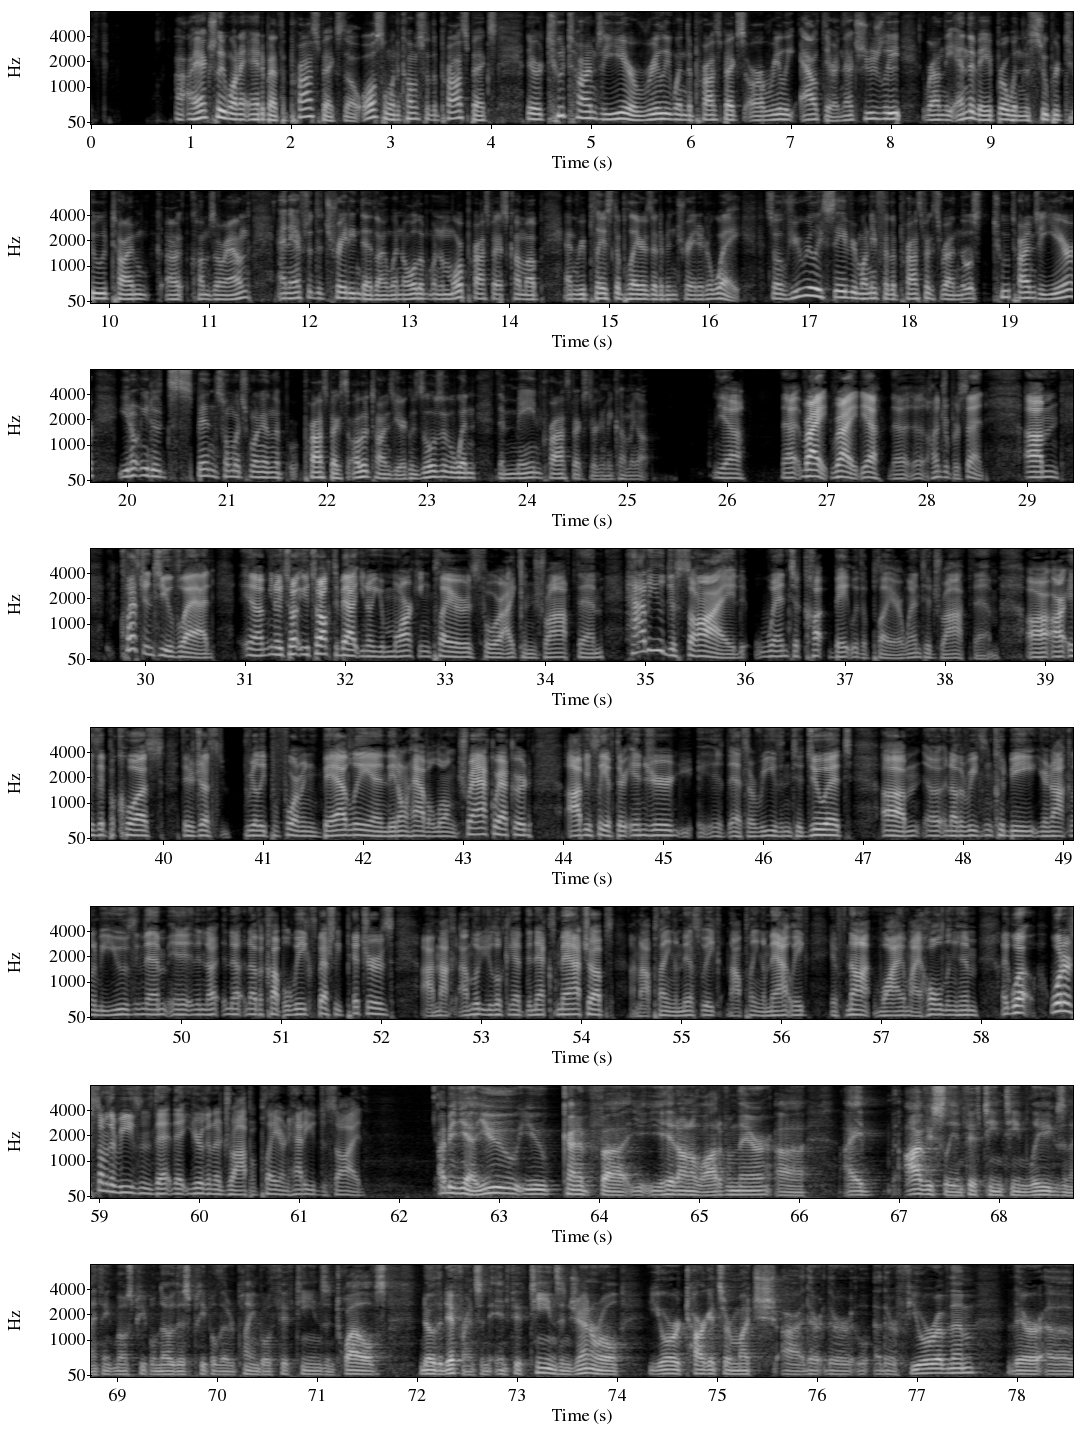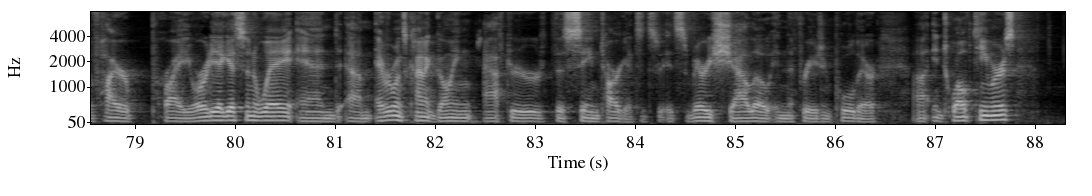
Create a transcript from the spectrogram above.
I actually want to add about the prospects, though. Also, when it comes to the prospects, there are two times a year really when the prospects are really out there, and that's usually around the end of April when the Super Two time uh, comes around, and after the trading deadline when all the when more prospects come up and replace the players that have been traded away. So, if you really save your money for the prospects around those two times a year, you don't need to spend so much money on the prospects other times a year because those are when the main prospects are going to be coming up. Yeah. Uh, right, right, yeah, hundred percent. Um, question to you, Vlad. Um, you know, you talked about you know you're marking players for I can drop them. How do you decide when to cut bait with a player, when to drop them? Are, are is it because they're just really performing badly and they don't have a long track record? Obviously, if they're injured, that's a reason to do it. Um, another reason could be you're not going to be using them in, in, another couple weeks, especially pitchers. I'm not. I'm looking looking at the next matchups. I'm not playing him this week. I'm not playing him that week. If not, why am I holding him? Like, what what are some of the reasons that, that you're going to drop a player, and how do you decide? I mean, yeah, you you kind of uh, you, you hit on a lot of them there. Uh, I obviously in 15 team leagues, and I think most people know this. People that are playing both 15s and 12s know the difference. And in 15s in general, your targets are much uh, there there there are fewer of them. They're of higher priority, I guess, in a way, and um, everyone's kind of going after the same targets. It's it's very shallow in the free agent pool there. Uh, in 12 teamers,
